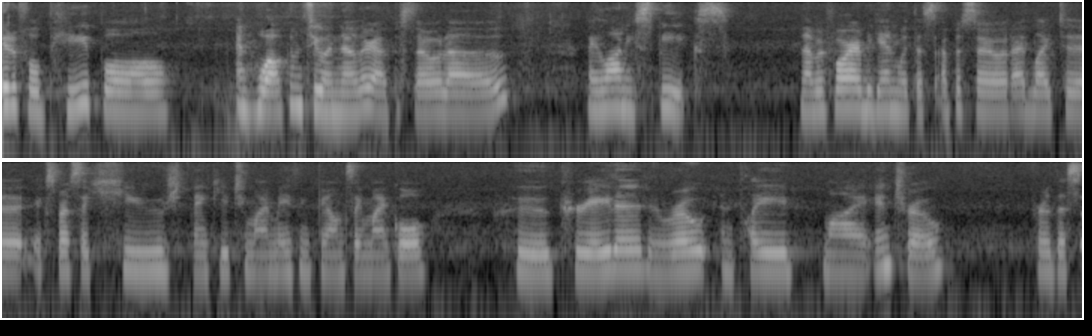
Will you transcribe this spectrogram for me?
Beautiful people, and welcome to another episode of Melani Speaks. Now, before I begin with this episode, I'd like to express a huge thank you to my amazing fiance, Michael, who created and wrote and played my intro for this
